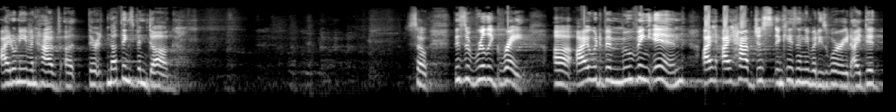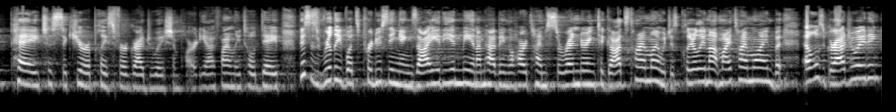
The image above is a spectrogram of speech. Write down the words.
I don't even have, a, there, nothing's been dug. So this is really great uh, I would have been moving in. I, I have, just in case anybody's worried, I did pay to secure a place for a graduation party. I finally told Dave, this is really what's producing anxiety in me, and I'm having a hard time surrendering to God's timeline, which is clearly not my timeline. But Ella's graduating,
